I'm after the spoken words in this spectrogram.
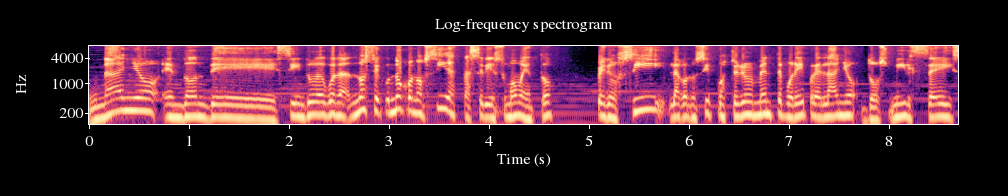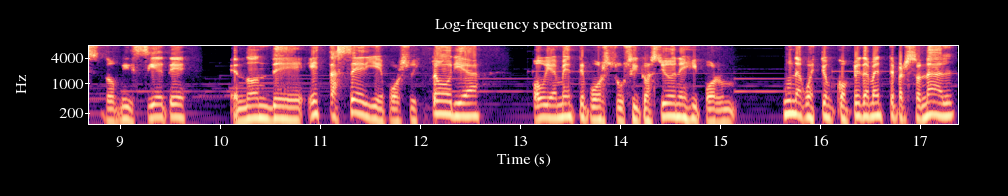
Un año en donde sin duda alguna no, se, no conocía esta serie en su momento, pero sí la conocí posteriormente por ahí por el año 2006, 2007, en donde esta serie por su historia, obviamente por sus situaciones y por una cuestión completamente personal,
